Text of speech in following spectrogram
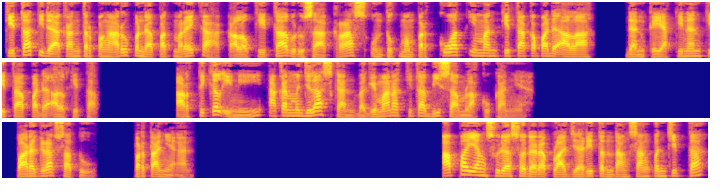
Kita tidak akan terpengaruh pendapat mereka kalau kita berusaha keras untuk memperkuat iman kita kepada Allah dan keyakinan kita pada Alkitab. Artikel ini akan menjelaskan bagaimana kita bisa melakukannya. Paragraf 1. Pertanyaan. Apa yang sudah saudara pelajari tentang Sang Pencipta?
